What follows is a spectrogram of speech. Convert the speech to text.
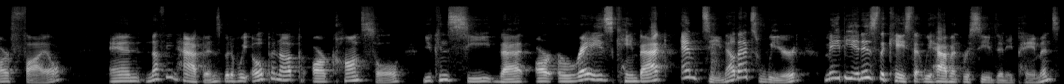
our file and nothing happens. But if we open up our console, you can see that our arrays came back empty. Now that's weird. Maybe it is the case that we haven't received any payments,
